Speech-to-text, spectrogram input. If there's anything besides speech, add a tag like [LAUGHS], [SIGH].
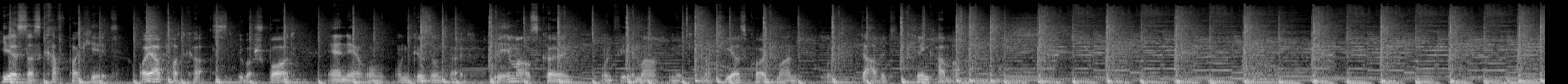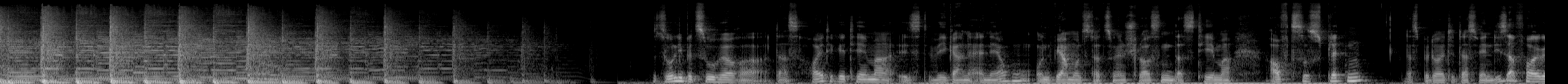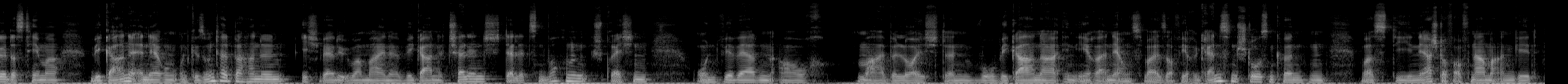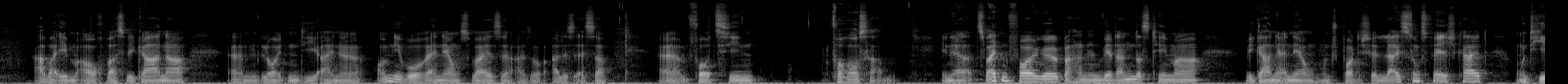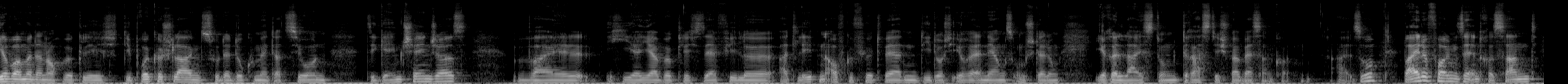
Hier ist das Kraftpaket, euer Podcast über Sport, Ernährung und Gesundheit. Wie immer aus Köln und wie immer mit Matthias Keutmann und David Klinkhammer. So, liebe Zuhörer, das heutige Thema ist vegane Ernährung und wir haben uns dazu entschlossen, das Thema aufzusplitten das bedeutet, dass wir in dieser Folge das Thema vegane Ernährung und Gesundheit behandeln. Ich werde über meine vegane Challenge der letzten Wochen sprechen und wir werden auch mal beleuchten, wo Veganer in ihrer Ernährungsweise auf ihre Grenzen stoßen könnten, was die Nährstoffaufnahme angeht, aber eben auch, was Veganer ähm, Leuten, die eine omnivore Ernährungsweise, also Allesesser, äh, vorziehen, voraus haben. In der zweiten Folge behandeln wir dann das Thema vegane Ernährung und sportliche Leistungsfähigkeit. Und hier wollen wir dann auch wirklich die Brücke schlagen zu der Dokumentation The Game Changers, weil hier ja wirklich sehr viele Athleten aufgeführt werden, die durch ihre Ernährungsumstellung ihre Leistung drastisch verbessern konnten. Also, beide Folgen sehr interessant.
